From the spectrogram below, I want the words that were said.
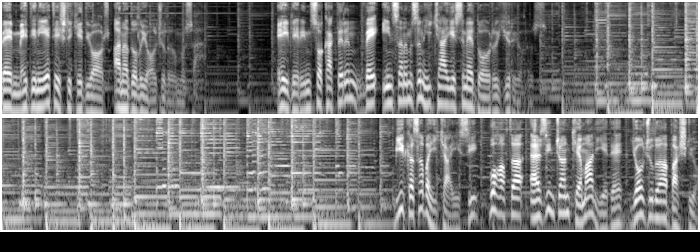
ve medeniyet eşlik ediyor Anadolu yolculuğumuza. Evlerin, sokakların ve insanımızın hikayesine doğru yürüyoruz. Bir kasaba hikayesi bu hafta Erzincan Kemaliye'de yolculuğa başlıyor.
